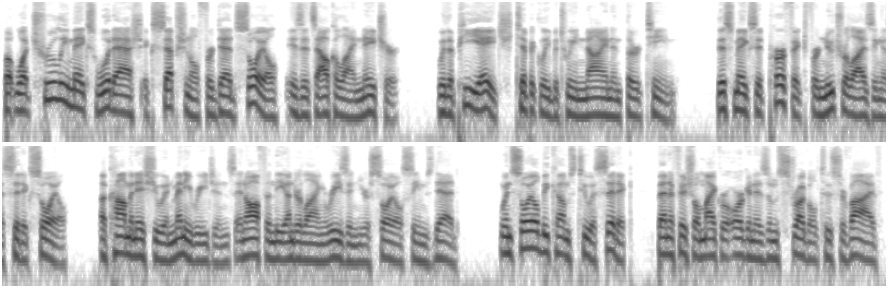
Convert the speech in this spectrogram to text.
But what truly makes wood ash exceptional for dead soil is its alkaline nature, with a pH typically between 9 and 13. This makes it perfect for neutralizing acidic soil, a common issue in many regions and often the underlying reason your soil seems dead. When soil becomes too acidic, beneficial microorganisms struggle to survive,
